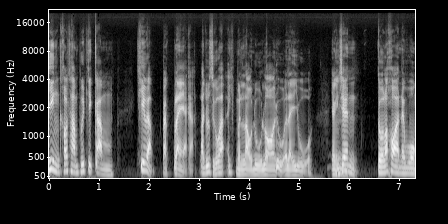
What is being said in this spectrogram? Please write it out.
ยิ่งเขาทำพฤติกรรมที่แบบแปลกๆอะ เราจะรู้สึกว่าเอ้ยเหมือนเราดู lore ดูอะไรอยู่ อย่างเช่น ตัวละครในวง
